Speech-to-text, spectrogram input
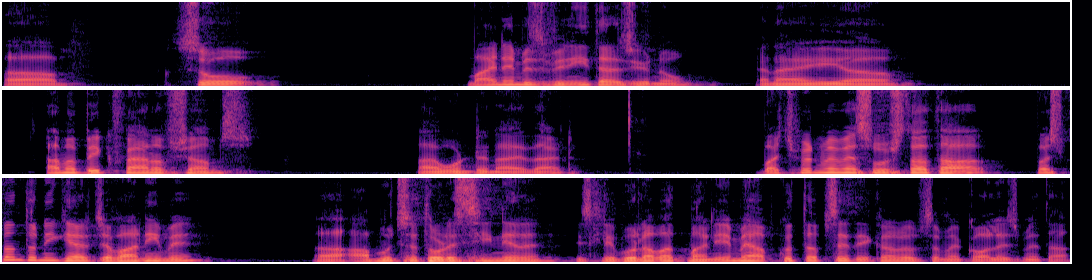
Uh, so, my name is Vinita, as you know, and I, uh, I'm a big fan of Shams. I won't deny that. बचपन में मैं सोचता था बचपन तो नहीं खैर जवानी में आप मुझसे थोड़े सीनियर हैं इसलिए बुरा मत मानिए मैं आपको तब से देख रहा हूँ जब से मैं कॉलेज में था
